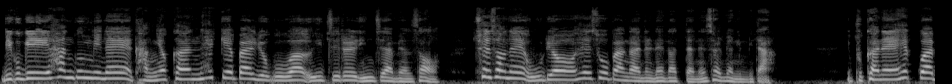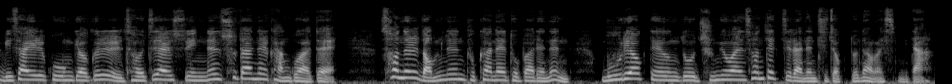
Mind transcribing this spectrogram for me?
미국이 한국민의 강력한 핵개발 요구와 의지를 인지하면서 최선의 우려 해소 방안을 내놨다는 설명입니다. 북한의 핵과 미사일 공격을 저지할 수 있는 수단을 강구하되 선을 넘는 북한의 도발에는 무력 대응도 중요한 선택지라는 지적도 나왔습니다.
